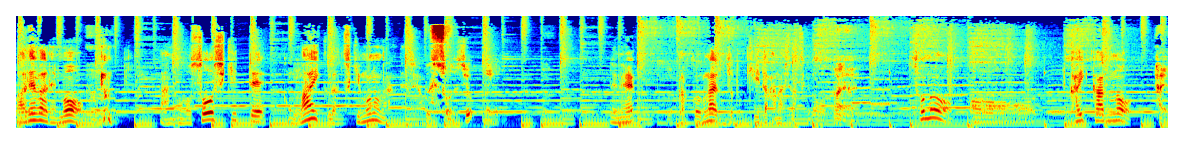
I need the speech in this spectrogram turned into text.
我々もうん。あのお葬式ってマイクがつきものなんですよ、そうですよ。でね学校ないとちょっと聞いた話なんですけどはいはい。そのお会館のはい。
